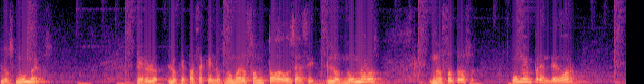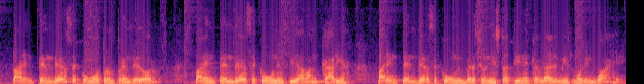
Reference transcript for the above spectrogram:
los números. Pero lo, que pasa es que los números son todo, o sea, los números, nosotros, un emprendedor, para entenderse con otro emprendedor, para entenderse con una entidad bancaria, para entenderse con un inversionista, tiene que hablar el mismo lenguaje.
